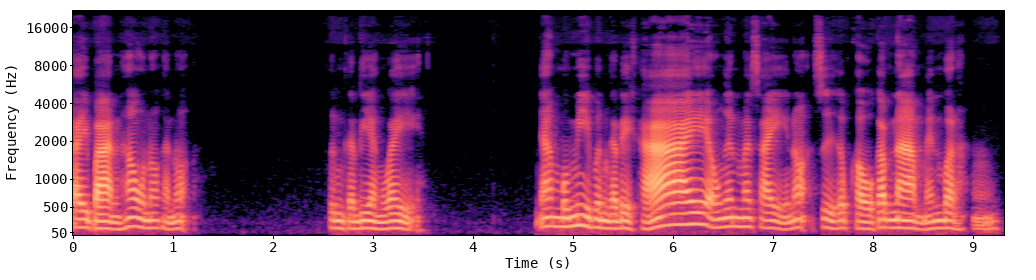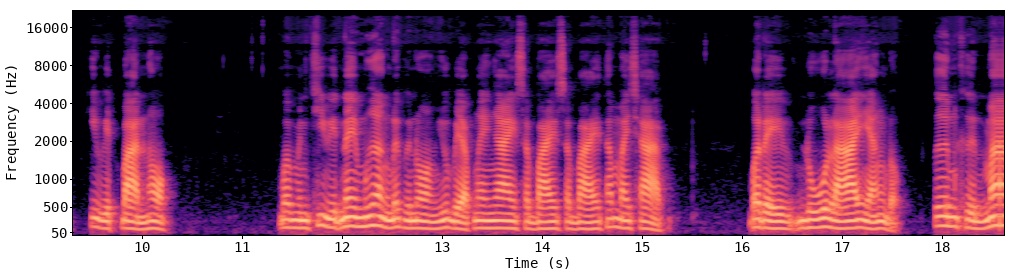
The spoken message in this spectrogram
ไกลบ้านเฮาเนาะค่ะเนาะเพิ่นก็เลี้ยงไว้ยามบ่มีเพิ่นก็ได้ขาย เอาเงินมาใส่เนาะซื้อกับเขากับน้ำแม่นบ่ล่ะชีวิตบ้านนอก บ่แมันชีวิตในเมืองเด้อพี่น้องอยู่แบบง่ายๆ สบายๆธรรมชาติบ่ได้รู้หราหยังดอก ตื่นขึ้นมา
